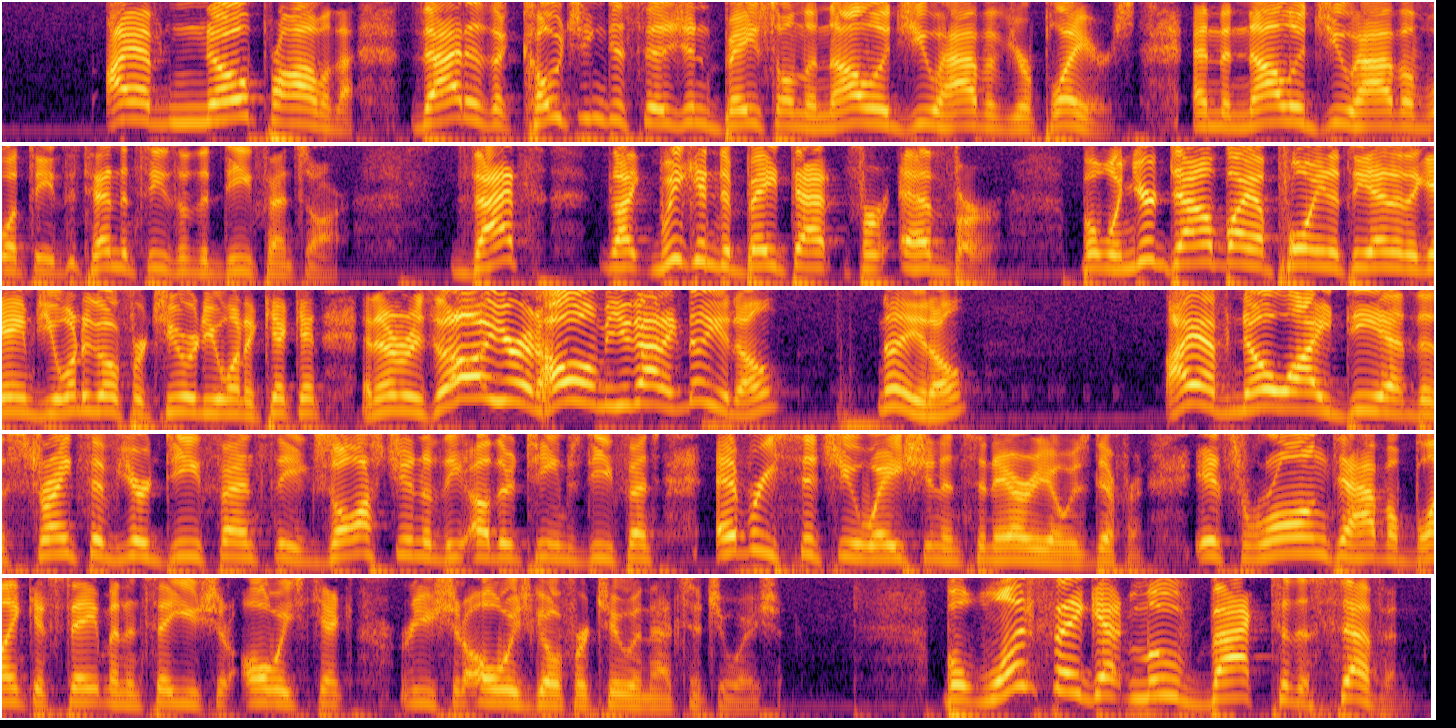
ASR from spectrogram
I have no problem with that. That is a coaching decision based on the knowledge you have of your players and the knowledge you have of what the, the tendencies of the defense are. That's like we can debate that forever. But when you're down by a point at the end of the game, do you want to go for two or do you want to kick it? And everybody says, "Oh, you're at home. You got to." No, you don't. No, you don't. I have no idea the strength of your defense, the exhaustion of the other team's defense. Every situation and scenario is different. It's wrong to have a blanket statement and say you should always kick or you should always go for two in that situation. But once they get moved back to the seven,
